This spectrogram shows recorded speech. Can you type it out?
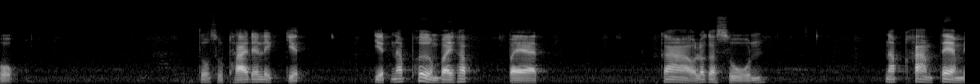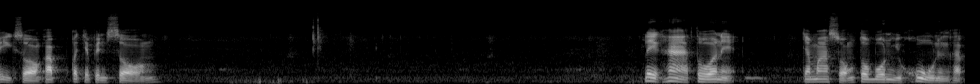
หกตัวสุดท้ายได้เลขเจ็ดเจ็ดนับเพิ่มไปครับแปดเก้าแล้วก็ศูนย์นับข้ามแต้มไปอีกสองครับ ก็จะเป็นสองเลขห้าตัวเนี่ย จะมาสองตัวบนอยู่คู่หนึ่งครับ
